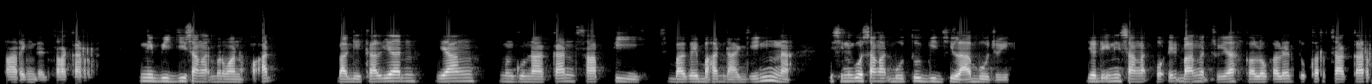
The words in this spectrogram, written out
taring dan cakar. Ini biji sangat bermanfaat bagi kalian yang menggunakan sapi sebagai bahan daging. Nah, di sini gue sangat butuh biji labu cuy. Jadi ini sangat worth it banget cuy ya kalau kalian tukar cakar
